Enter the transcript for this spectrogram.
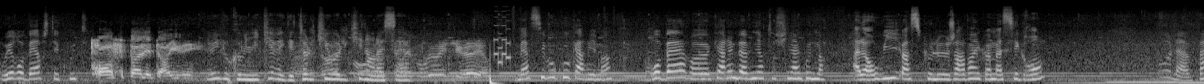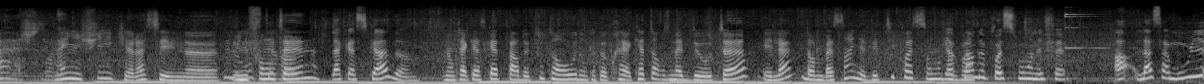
oui Robert, je t'écoute. Transpal est arrivé. Oui, vous communiquez avec des talkie-walkie dans la serre. Oui, oui, vrai. Merci beaucoup Karim. Hein. Robert, euh, Karim va venir te filer un coup de main. Alors oui, parce que le jardin est quand même assez grand. Oh la vache, c'est magnifique. Là, c'est une, une fontaine. La cascade. Donc la cascade part de tout en haut, donc à peu près à 14 mètres de hauteur. Et là, dans le bassin, il y a des petits poissons. Il y a plein de poissons en effet. Ah, là, ça mouille.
